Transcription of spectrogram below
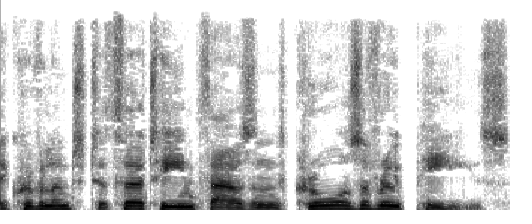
equivalent to 13,000 crores of rupees.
